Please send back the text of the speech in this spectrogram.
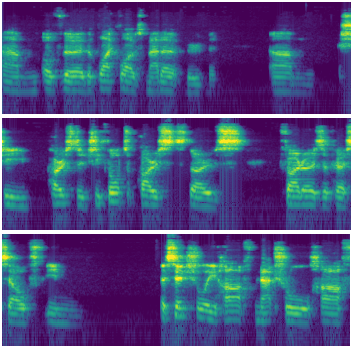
um, of the the Black Lives Matter movement. Um, she posted, she thought to post those photos of herself in essentially half natural, half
